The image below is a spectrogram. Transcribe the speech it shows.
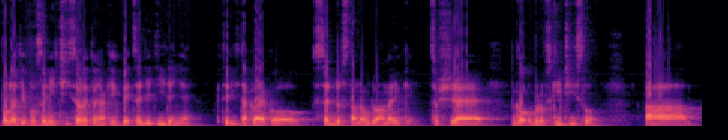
podle těch posledních čísel je to nějakých 500 dětí denně, který takhle jako se dostanou do Ameriky, což je jako obrovský číslo. A,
